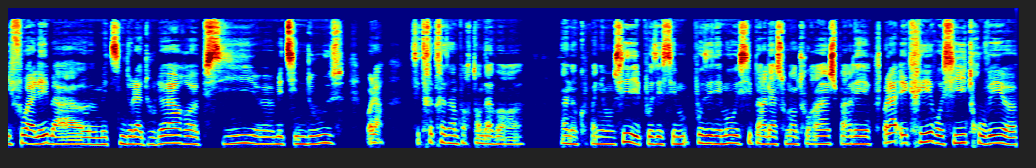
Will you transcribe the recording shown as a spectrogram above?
il faut aller, bah, euh, médecine de la douleur, euh, psy, euh, médecine douce. Voilà, c'est très très important d'avoir un accompagnement aussi et poser ses, poser les mots aussi parler à son entourage parler voilà écrire aussi trouver euh,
